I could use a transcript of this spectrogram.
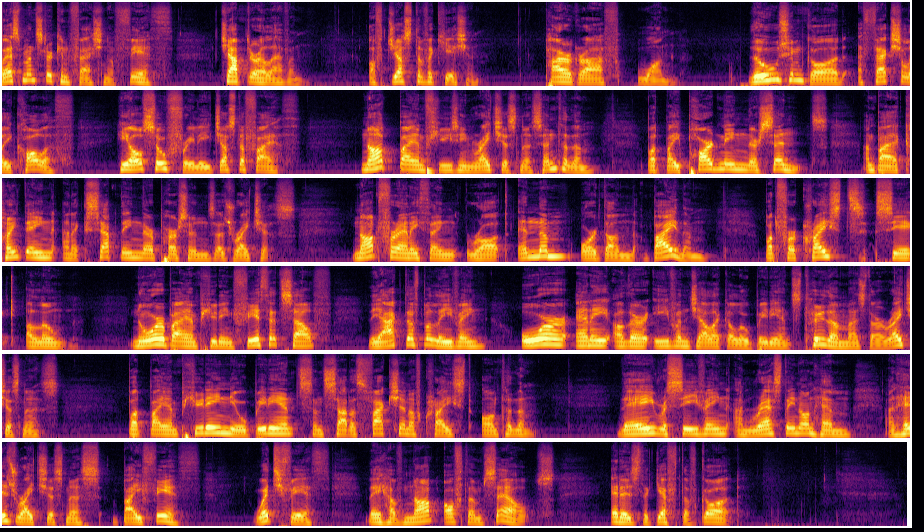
Westminster Confession of Faith, Chapter 11, of Justification, Paragraph 1. Those whom God effectually calleth, he also freely justifieth, not by infusing righteousness into them, but by pardoning their sins, and by accounting and accepting their persons as righteous, not for anything wrought in them or done by them, but for Christ's sake alone nor by imputing faith itself, the act of believing, or any other evangelical obedience to them as their righteousness, but by imputing the obedience and satisfaction of Christ unto them, they receiving and resting on him and his righteousness by faith, which faith they have not of themselves, it is the gift of God.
